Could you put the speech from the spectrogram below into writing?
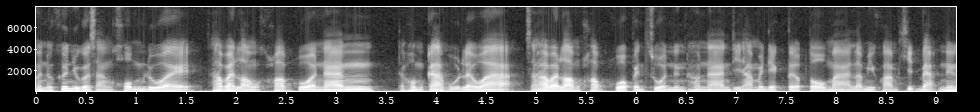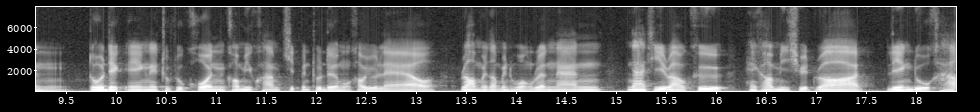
มันต้องขึ้นอยู่กับสังคมด้วยถ้าแวดล้อมของครอบครัวนั้น แต่ผมกล้าพูดเลยว่าสภาพแวดล้อมครอบครัวเป็นส่วนหนึ่งเท่านั้นที่ทำให้เด็กเติบโตมาแล้วมีความคิดแบบหนึ่ง ตัวเด็กเองในทุกๆ คนเขามีความคิดเป็นทุนเดิมของเขาอยู่แล้ว เราไม่ต้องเป็นห่วงเรื่องนั้น หน้าที่เราคือให้เขามีชีวิตรอด เลี้ยงดูเขา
